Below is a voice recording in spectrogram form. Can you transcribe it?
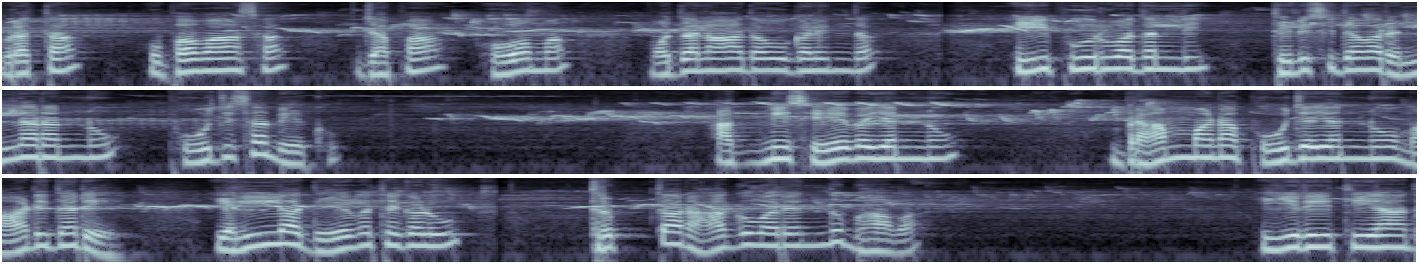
ವ್ರತ, ಉಪವಾಸ, ಜಪ, ಹೋಮ ಮೊದಲಾದವುಗಳಿಂದ ಈ ಪೂರ್ವದಲ್ಲಿ ತಿಳಿಸಿದವರೆಲ್ಲರನ್ನೂ ಪೂಜಿಸಬೇಕು. ಅಗ್ನಿ ಸೇವೆಯನ್ನು, ಬ್ರಾಹ್ಮಣ ಪೂಜೆಯನ್ನು ಮಾಡಿದರೆ ಎಲ್ಲ ದೇವತೆಗಳು ತೃಪ್ತರಾಗುವರೆಂದು ಭಾವ. ಈ ರೀತಿಯಾದ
